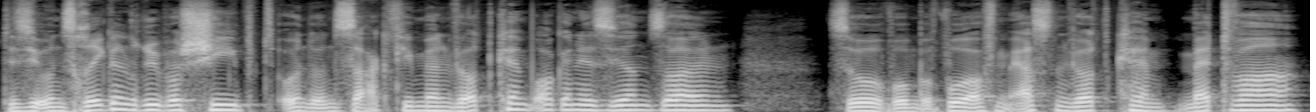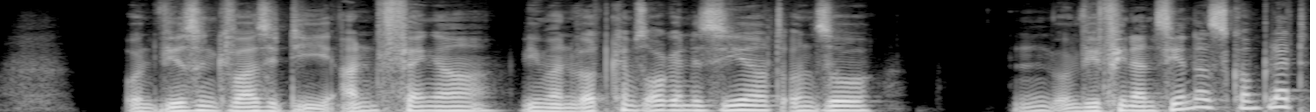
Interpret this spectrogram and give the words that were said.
dass sie uns Regeln rüberschiebt und uns sagt, wie wir ein WordCamp organisieren sollen. So, wo, wo auf dem ersten WordCamp Matt war und wir sind quasi die Anfänger, wie man WordCamps organisiert und so. Und wir finanzieren das komplett.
